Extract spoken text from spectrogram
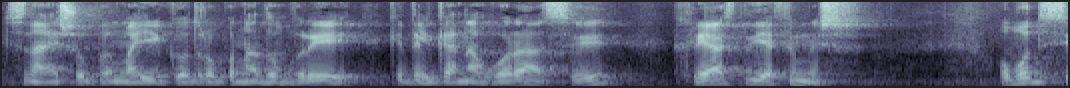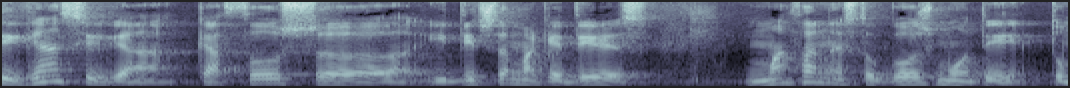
σε ένα e-shop με μαγικό τρόπο να το βρει και τελικά να αγοράσει. Χρειάζεται διαφήμιση. Οπότε σιγά σιγά, καθώς ε, οι digital marketeers μάθανε στον κόσμο ότι το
